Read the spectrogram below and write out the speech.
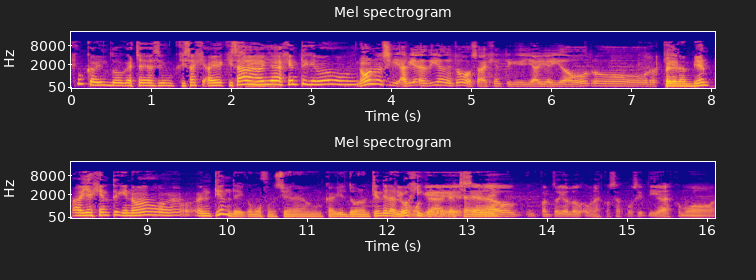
¿Qué un cabildo, cachai? Así, quizás hay- quizás Sí. había gente que no... No, no, sí, había días de todo, o sea, gente que ya había ido a otro, otros que- Pero también había gente que no entiende cómo funciona un cabildo, no entiende la Que como lógica, que ¿cachai? Se ha dado, encuentro yo, lo- unas cosas positivas como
